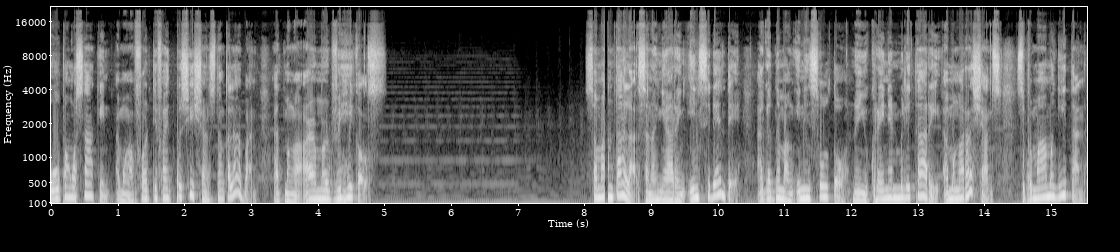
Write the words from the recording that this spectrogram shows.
upang wasakin ang mga fortified positions ng kalaban at mga armored vehicles. Samantala sa nangyaring insidente, agad namang ininsulto ng Ukrainian military ang mga Russians sa pamamagitan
